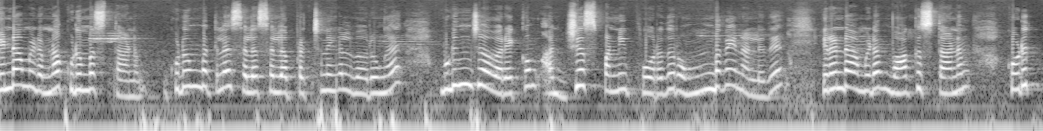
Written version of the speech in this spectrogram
ரெண்டாம் இடம்னா குடும்பஸ்தானம். குடும்பத்தில் சில சில பிரச்சனைகள் வருங்க. முடிஞ்ச வரைக்கும் அட்ஜஸ்ட் பண்ணி போகிறது ரொம்பவே நல்லது. இரண்டாம் இடம் வாக்குஸ்தானம். கொடுத்த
